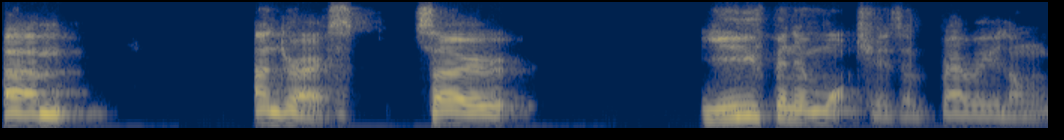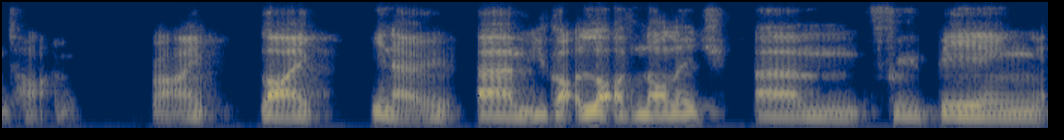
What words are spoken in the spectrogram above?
Um, andreas so you've been in watches a very long time right? Like you know, um, you've got a lot of knowledge um, through being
